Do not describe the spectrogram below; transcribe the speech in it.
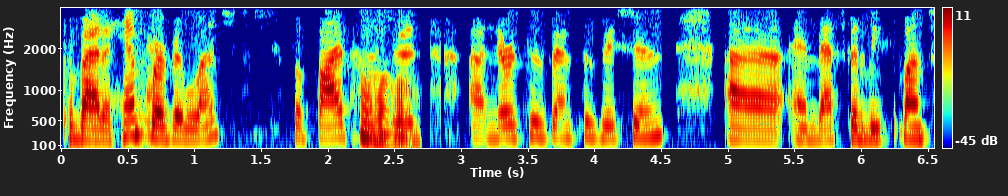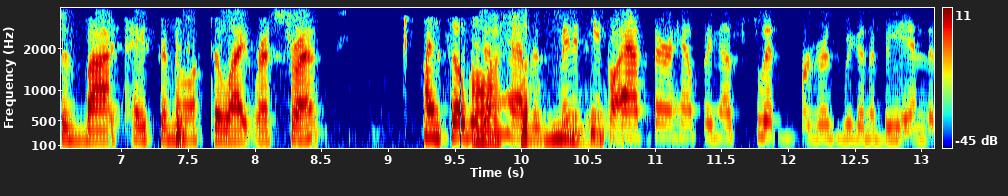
provide a hamburger lunch for 500 uh, nurses and physicians, uh, and that's going to be sponsored by Taste of North Delight Restaurant. And so we're awesome. going to have as many people out there helping us flip burgers. We're going to be in the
